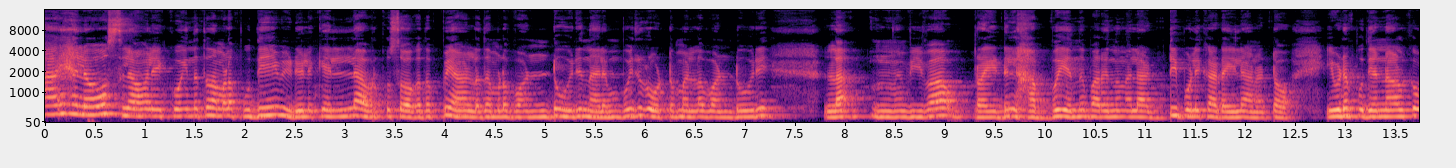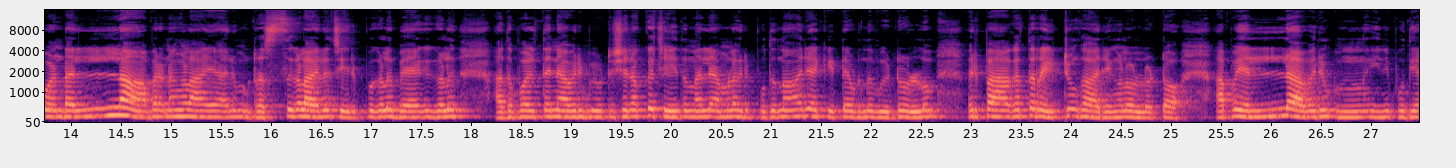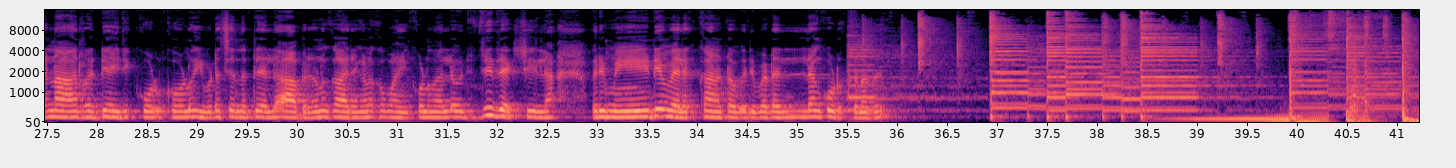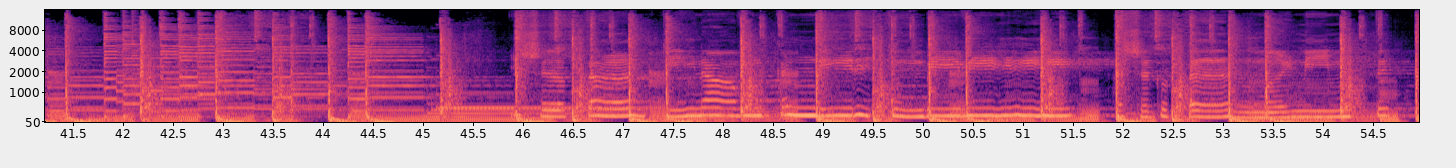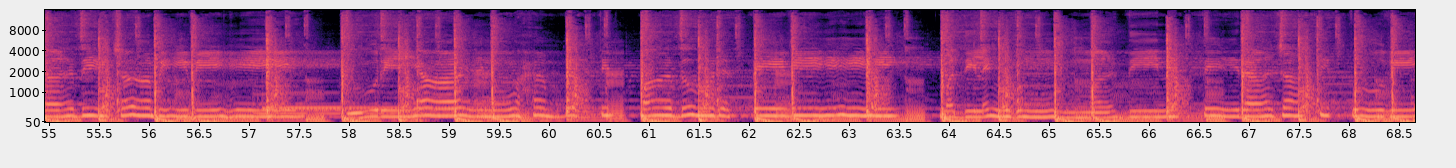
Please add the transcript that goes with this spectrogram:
Hi hello അസ്സാം വലൈക്കും ഇന്നത്തെ നമ്മളെ പുതിയ വീഡിയോയിലേക്ക് എല്ലാവർക്കും സ്വാഗതം. ഇപ്പോഴാണുള്ളത് നമ്മുടെ വണ്ടൂര് നിലമ്പൂര് റോട്ടുമുള്ള വണ്ടൂര് ഉള്ള വിവ ബ്രൈഡൽ ഹബ്ബ് എന്ന് പറയുന്ന നല്ല അടിപൊളി കടയിലാണ് കേട്ടോ ഇവിടെ പുതിയണ്ണാൾക്ക് വേണ്ട എല്ലാ ആഭരണങ്ങളായാലും ഡ്രസ്സുകളായാലും ചെരുപ്പുകൾ ബാഗുകൾ അതുപോലെ തന്നെ അവർ ബ്യൂട്ടീഷ്യനൊക്കെ ചെയ്ത് നല്ല നമ്മളെ ഒരു പുതുനാരിയാക്കിയിട്ട് ഇവിടുന്ന് വിടുള്ളൂ. ഒരു പാകത്തെ റേറ്റും കാര്യങ്ങളും ഉള്ളു കേട്ടോ അപ്പോൾ എല്ലാവരും ഇനി പുതിയ ആ റെഡി ആയിരിക്കോൾക്കോളും ഇവിടെ ചെന്നിട്ട് എല്ലാ ആഭരണങ്ങളും കാര്യങ്ങളൊക്കെ വാങ്ങിക്കോളൂ. നല്ല ഒരു രക്ഷയില്ല. ഒരു മീഡിയം വിലക്കാണ് കേട്ടോ ഇവരിവിടെ എല്ലാം കൊടുക്കുന്നത് കണ്ടിരിക്കും മണിമുത്ത് കദിജ ബീവി മധുരത്തേവി. മതിലെങ്കും മദീനത്തെ രാജാത്തിപ്പൂവി.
